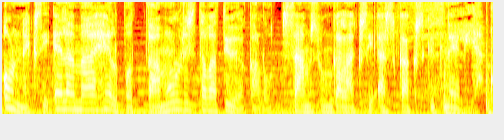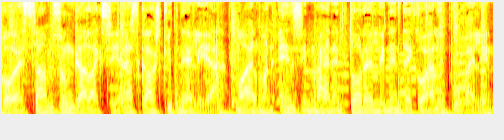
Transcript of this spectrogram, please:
Onneksi elämää helpottaa mullistava työkalu. Samsung Galaxy S24. Koe Samsung Galaxy S24. Maailman ensimmäinen todellinen tekoälypuhelin.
